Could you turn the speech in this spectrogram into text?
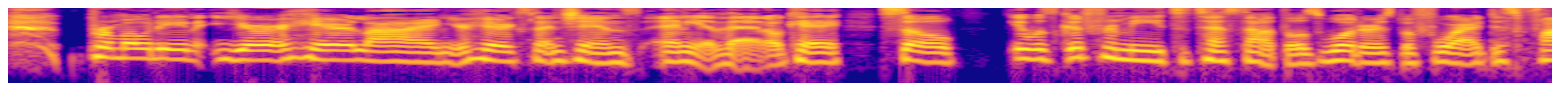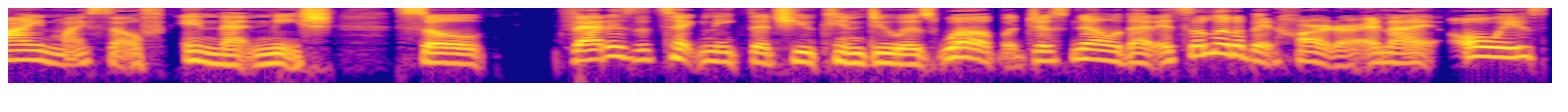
promoting your hairline, your hair extensions, any of that. Okay. So it was good for me to test out those waters before I define myself in that niche. So that is a technique that you can do as well, but just know that it's a little bit harder. And I always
